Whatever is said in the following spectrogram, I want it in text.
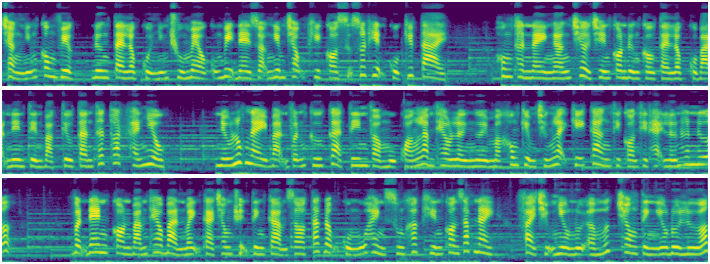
Chẳng những công việc, đường tài lộc của những chú mèo cũng bị đe dọa nghiêm trọng khi có sự xuất hiện của kiếp tài. Hung thần này ngáng trở trên con đường cầu tài lộc của bạn nên tiền bạc tiêu tan thất thoát khá nhiều. Nếu lúc này bạn vẫn cứ cả tin và mù quáng làm theo lời người mà không kiểm chứng lại kỹ càng thì còn thiệt hại lớn hơn nữa. Vận đen còn bám theo bản mệnh cả trong chuyện tình cảm do tác động của ngũ hành xung khắc khiến con giáp này phải chịu nhiều nỗi ấm ức trong tình yêu đôi lứa.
